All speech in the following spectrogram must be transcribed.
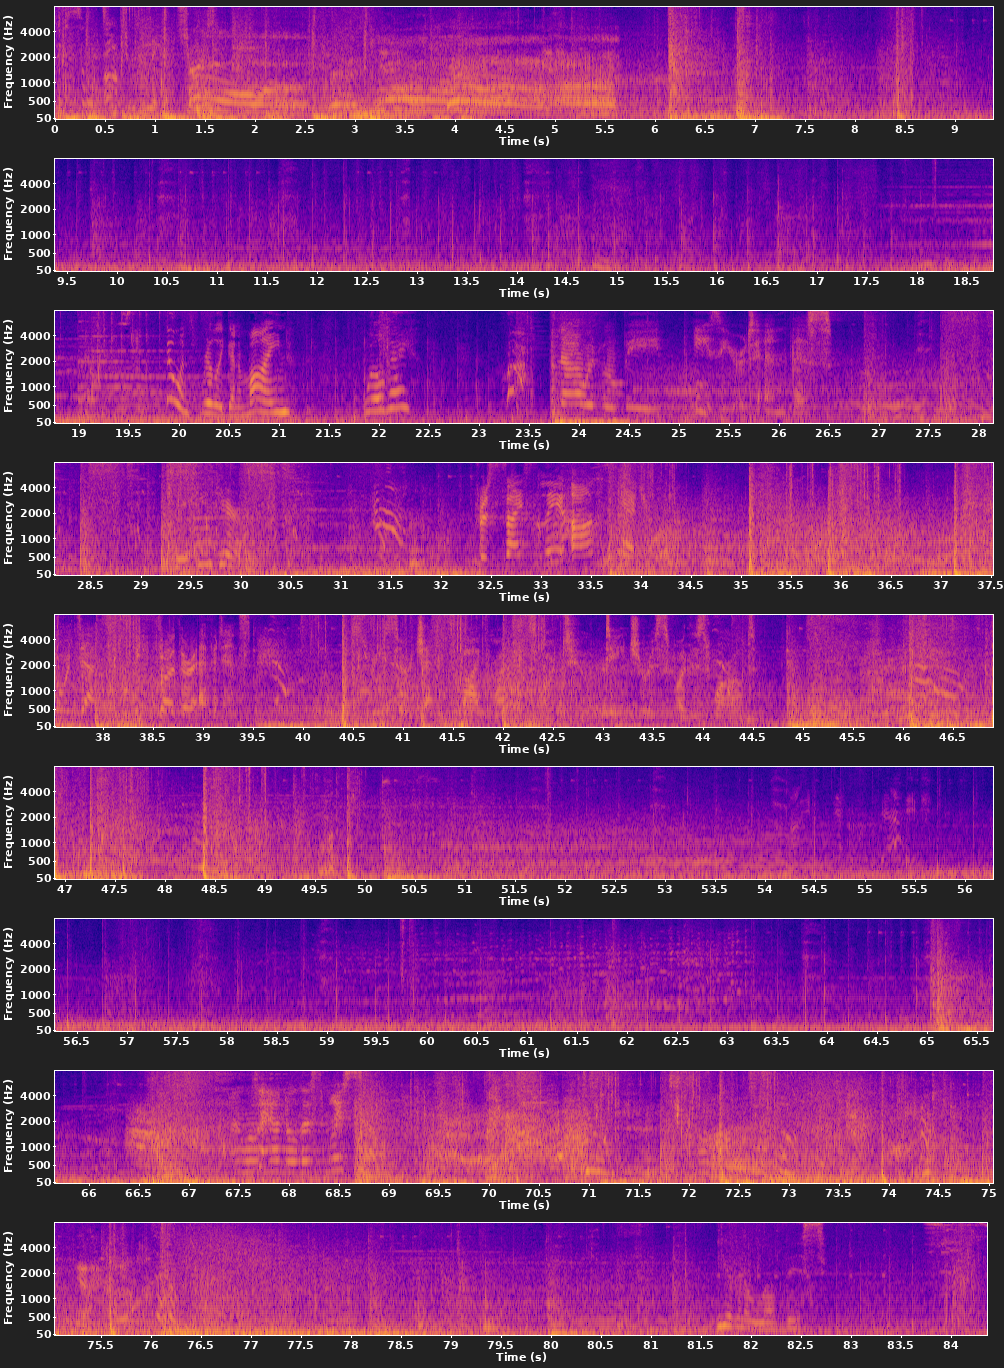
This'll teach you to make a choice. No one's really gonna mind, will they? Now it will be easier to end this. Taking care of it. Precisely on schedule. Your deaths will be further evidence. This research and its byproducts are too dangerous for this world.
